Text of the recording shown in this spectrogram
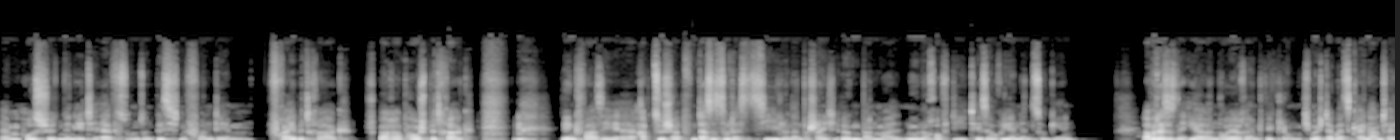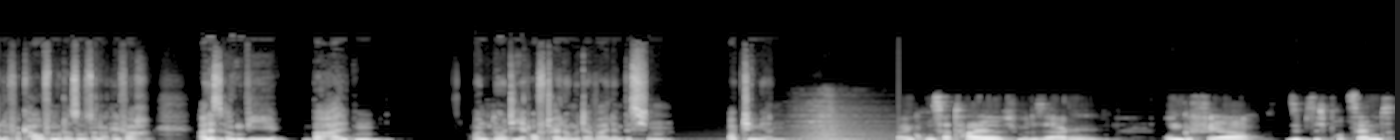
ähm, ausschüttenden ETFs, um so ein bisschen von dem Freibetrag, Sparerpauschbetrag, den quasi äh, abzuschöpfen. Das ist so das Ziel und dann wahrscheinlich irgendwann mal nur noch auf die Tesorierenden zu gehen. Aber das ist eine eher neuere Entwicklung. Ich möchte aber jetzt keine Anteile verkaufen oder so, sondern einfach alles irgendwie behalten und nur die Aufteilung mittlerweile ein bisschen optimieren. Ein großer Teil, ich würde sagen ungefähr 70 Prozent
